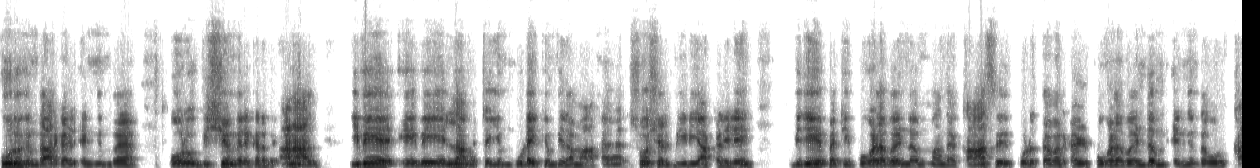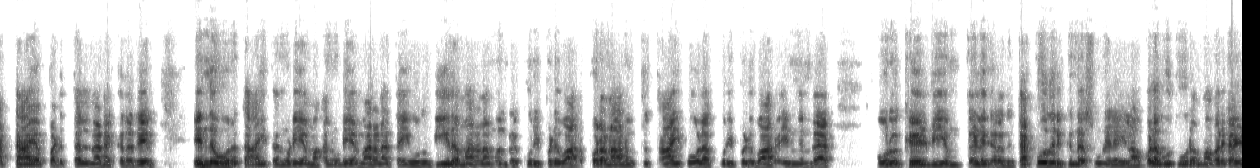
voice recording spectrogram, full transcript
கூறுகின்றார்கள் என்கின்ற ஒரு விஷயம் இருக்கிறது. ஆனால் இவை இவை எல்லாவற்றையும் உடைக்கும் விதமாக சோசியல் மீடியாக்களிலே விஜயை பற்றி புகழ வேண்டும் அந்த காசு கொடுத்தவர்கள் புகழ வேண்டும் என்கின்ற ஒரு கட்டாயப்படுத்தல் நடக்கிறது. எந்த ஒரு தாய் தன்னுடைய மகனுடைய மரணத்தை ஒரு வீர மரணம் என்று குறிப்பிடுவார் புறநானூற்று தாய் போல குறிப்பிடுவார் என்கின்ற ஒரு கேள்வியும் எழுகிறது. தற்போது இருக்கின்ற சூழ்நிலையில் அவ்வளவு தூரம் அவர்கள்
